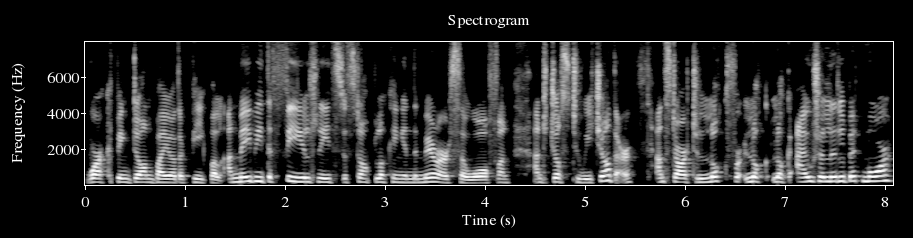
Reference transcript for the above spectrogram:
work being done by other people and maybe the field needs to stop looking in the mirror so often and just to each other and start to look for look look out a little bit more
